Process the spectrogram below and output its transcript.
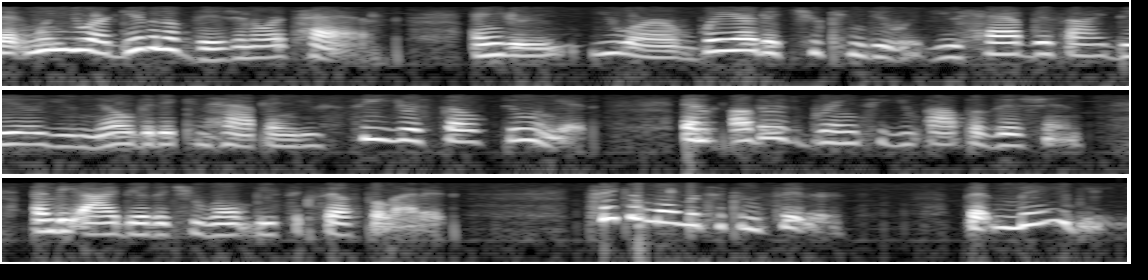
that when you are given a vision or a task, and you you are aware that you can do it, you have this idea, you know that it can happen, you see yourself doing it, and others bring to you opposition and the idea that you won't be successful at it. Take a moment to consider that maybe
